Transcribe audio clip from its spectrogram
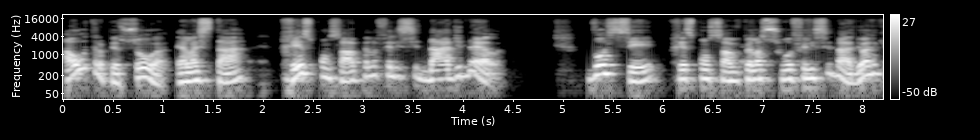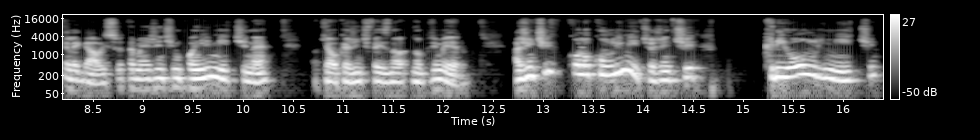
A outra pessoa, ela está responsável pela felicidade dela. Você responsável pela sua felicidade. Olha que legal, isso também a gente impõe limite, né? Que é o que a gente fez no, no primeiro. A gente colocou um limite, a gente criou um limite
